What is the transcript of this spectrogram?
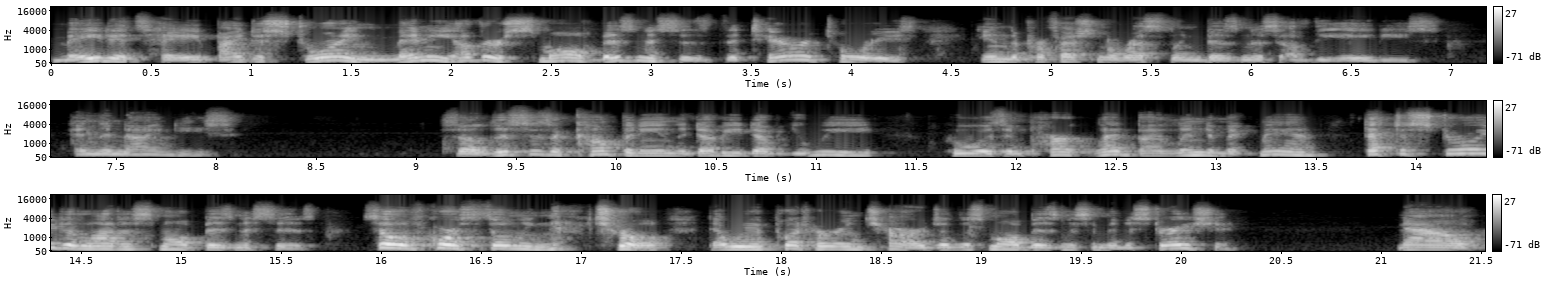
made its hay by destroying many other small businesses, the territories in the professional wrestling business of the 80s and the 90s. So this is a company in the WWE who was in part led by Linda McMahon that destroyed a lot of small businesses. So of course it's only natural that we would put her in charge of the Small Business Administration. Now,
